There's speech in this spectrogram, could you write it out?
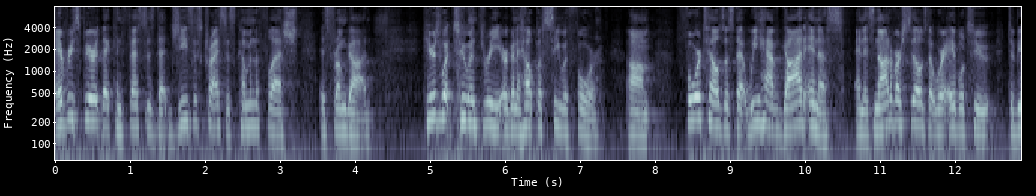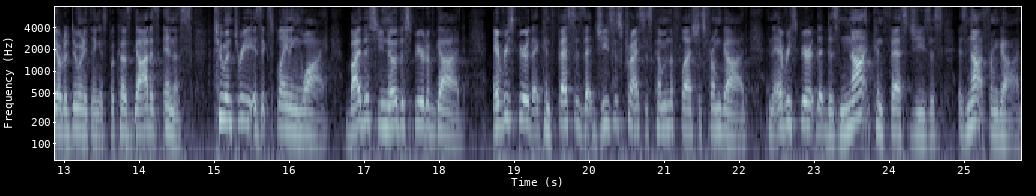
Every spirit that confesses that Jesus Christ has come in the flesh is from God. Here's what two and three are going to help us see with four. Um, 4 tells us that we have God in us, and it's not of ourselves that we're able to, to be able to do anything. It's because God is in us. 2 and 3 is explaining why. By this you know the Spirit of God. Every spirit that confesses that Jesus Christ has come in the flesh is from God, and every spirit that does not confess Jesus is not from God.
